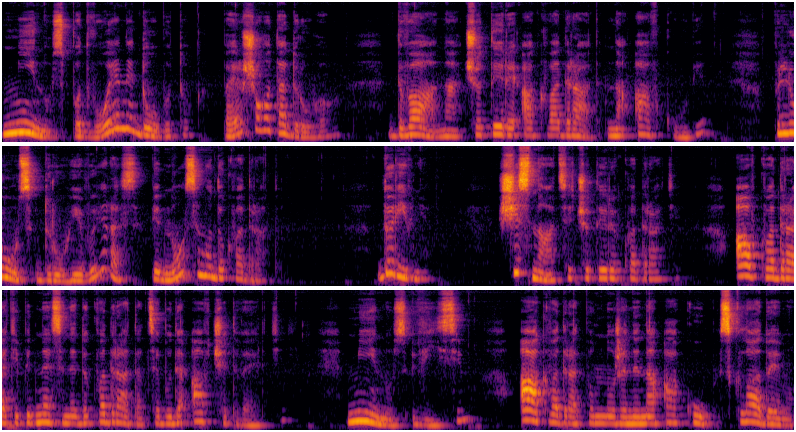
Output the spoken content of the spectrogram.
мінус подвоєний добуток першого та другого 2 на 4а квадрат на а в кубі, плюс другий вираз підносимо до квадрату. Дорівнює 16 4 в квадраті. А в квадраті піднесене до квадрата це буде а в четвертій, мінус 8. А квадрат помножене на а куб складуємо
